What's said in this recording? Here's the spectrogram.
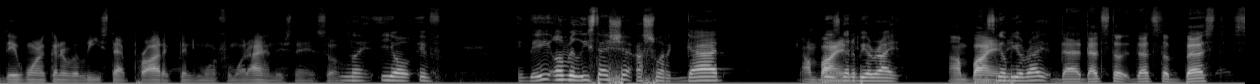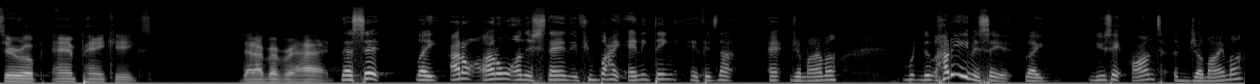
they weren't gonna release that product anymore, from what I understand. So like yo, if if they unrelease that shit, I swear to God, I'm buying gonna it. be a riot. I'm buying. It's gonna it. be alright. that that's the that's the best syrup and pancakes that I've ever had. That's it. Like I don't I don't understand if you buy anything if it's not Aunt Jemima. but How do you even say it? Like, do you say Aunt Jemima?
